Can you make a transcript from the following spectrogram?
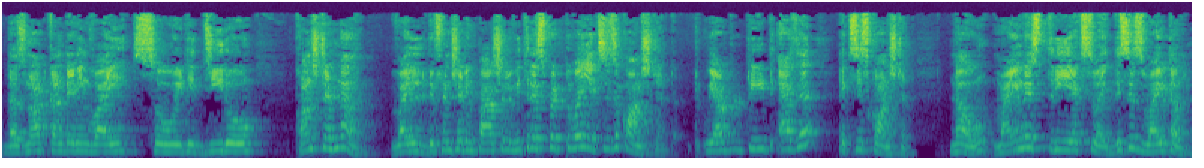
does not containing y so it is 0 constant now. While differentiating partially with respect to y x is a constant. We have to treat it as a x is constant. Now minus 3xy this is y term.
